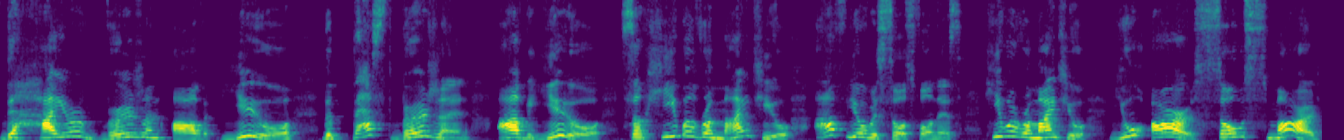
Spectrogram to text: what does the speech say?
the higher version of you, the best version of you. So he will remind you of your resourcefulness. He will remind you, you are so smart.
